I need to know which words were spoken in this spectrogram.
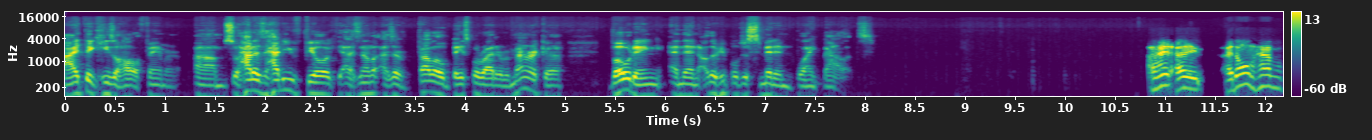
I think he's a hall of famer. Um, so how does how do you feel as, another, as a fellow baseball writer of america voting and then other people just submitting blank ballots? I, I I don't have a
